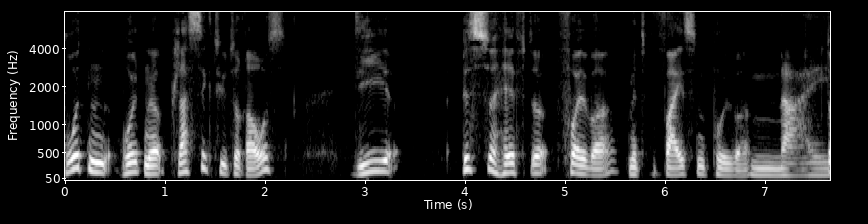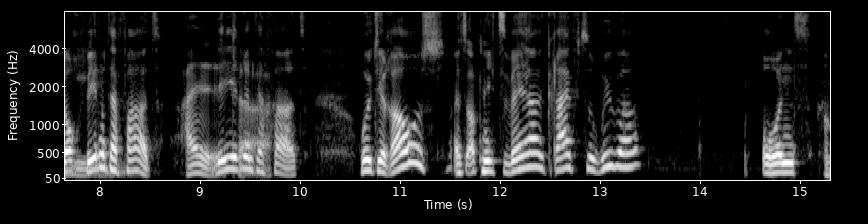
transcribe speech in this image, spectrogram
holt, ein, holt eine Plastiktüte raus, die bis zur Hälfte voll war mit weißem Pulver. Nein. Doch, während der Fahrt. Alter. Während der Fahrt. Holt die raus, als ob nichts wäre, greift so rüber. Und Oh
